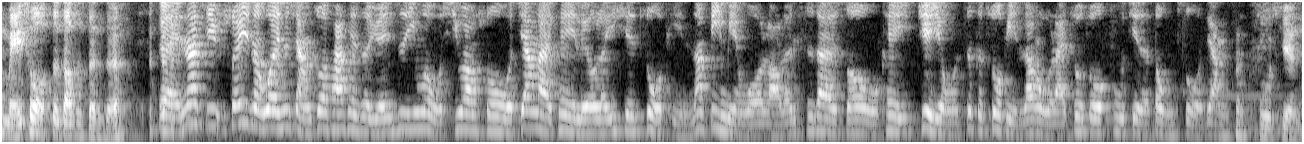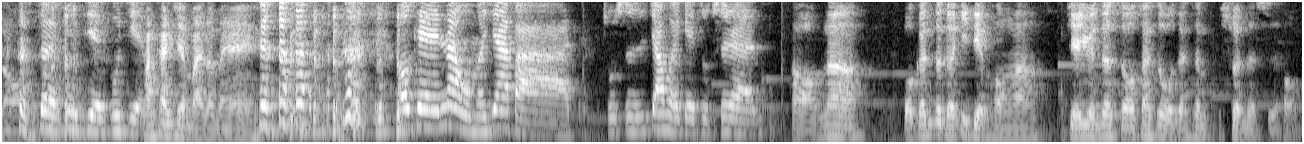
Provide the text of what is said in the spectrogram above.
嗯，没错，这倒是真的。对，那希所以呢，我也是想做 podcast 的原因，是因为我希望说，我将来可以留了一些作品，那避免我老人痴呆的时候，我可以借由这个作品，让我来做做复健的动作，这样子。复健哦。对，复健，复健。长刊险买了没？OK，那我们现在把主持交回给主持人。好，那我跟这个一点红啊结缘的时候，算是我人生不顺的时候。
